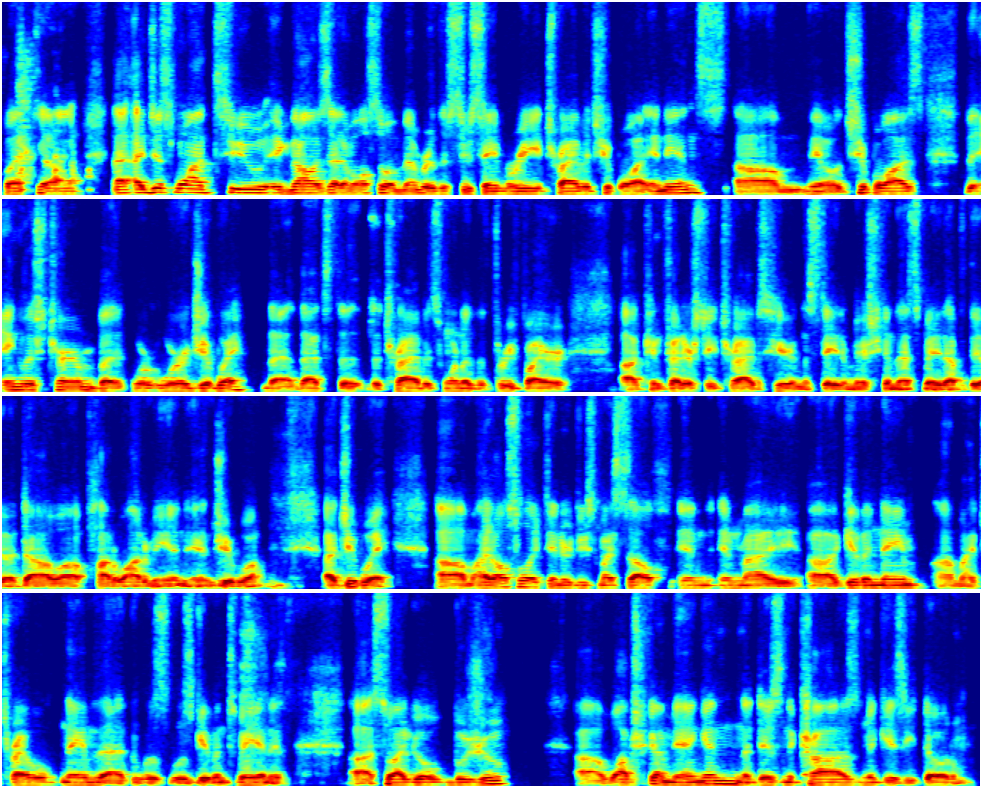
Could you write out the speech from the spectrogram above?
But uh, I, I, just want to acknowledge that I'm also a member of the Sault Ste. Marie tribe of Chippewa Indians. Um, you know, Chippewa is the English term, but we're, we're Ojibwe. That, that's the, the tribe. It's one of the three fire uh, Confederacy tribes here in the state of Michigan. That's made up the Odawa, Potawatomi, and, and Ojibwa. Uh, Ojibwe. Um, I'd also like to introduce myself in in my uh, given name, uh, my tribal name that was was given to me, and it, uh, so I'd go Buju, uh, Wapshka Mengen, Nadiznikaz, Magizi Dodum.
